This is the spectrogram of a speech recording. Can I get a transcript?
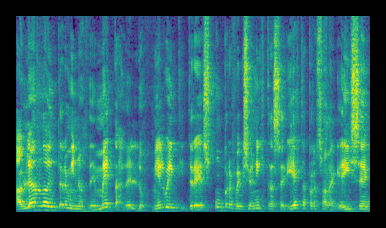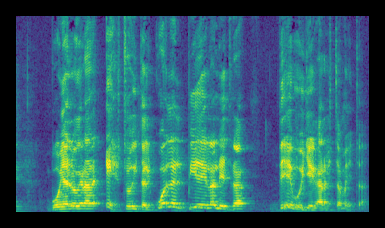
Hablando en términos de metas del 2023, un perfeccionista sería esta persona que dice, voy a lograr esto y tal cual al pie de la letra, debo llegar a esta meta.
